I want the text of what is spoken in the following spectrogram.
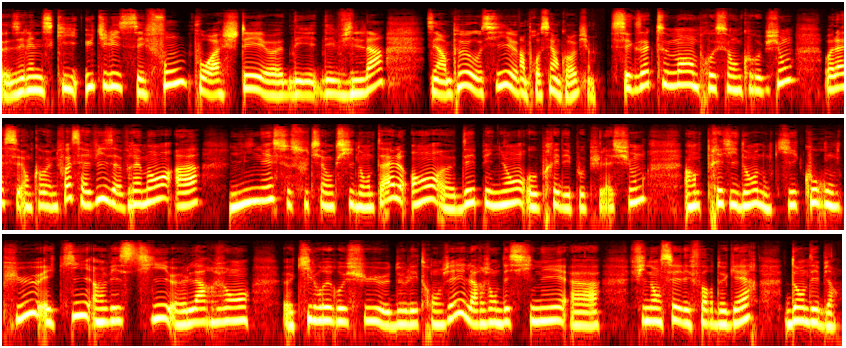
Zelensky utilise ces fonds pour acheter euh, des, villas, c'est un peu aussi un procès en corruption. C'est exactement un procès en corruption. Voilà, c'est encore une fois, ça vise vraiment à miner ce soutien occidental en euh, dépeignant auprès des populations un président donc qui est corrompu et qui investit euh, l'argent qu'il aurait reçu de l'étranger, l'argent destiné à financer l'effort de guerre, dans des biens.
